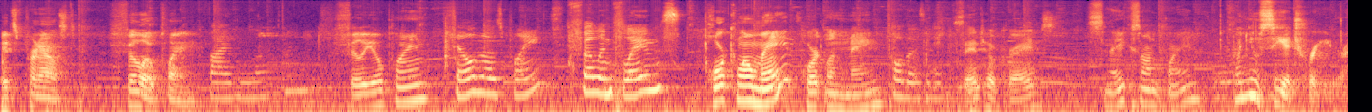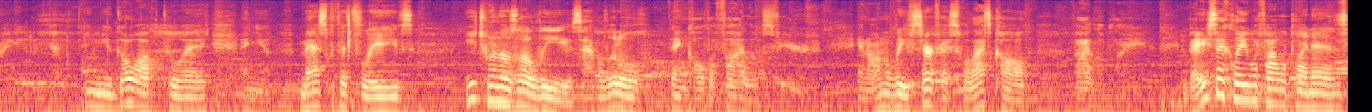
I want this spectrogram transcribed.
It's pronounced phylloplane. Filioplane? Fill those planes? Fell in flames. Portland, Maine? Portland, Maine. Pull those names. Sandhill cranes? Snakes on plane? When you see a tree, right, and you go up to it and you mess with its leaves, each one of those little leaves have a little thing called a phyllosphere. And on the leaf surface, well, that's called phylloplane. Basically, what phylloplane is,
